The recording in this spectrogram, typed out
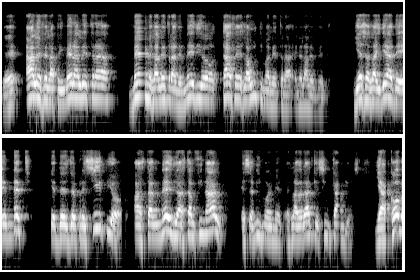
¿Eh? Aleph es la primera letra, Mem es la letra del medio, Taf es la última letra en el Aleph Y esa es la idea de Emet, que desde el principio hasta el medio, hasta el final, es el mismo Emet. Es la verdad que sin cambios. Jacob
